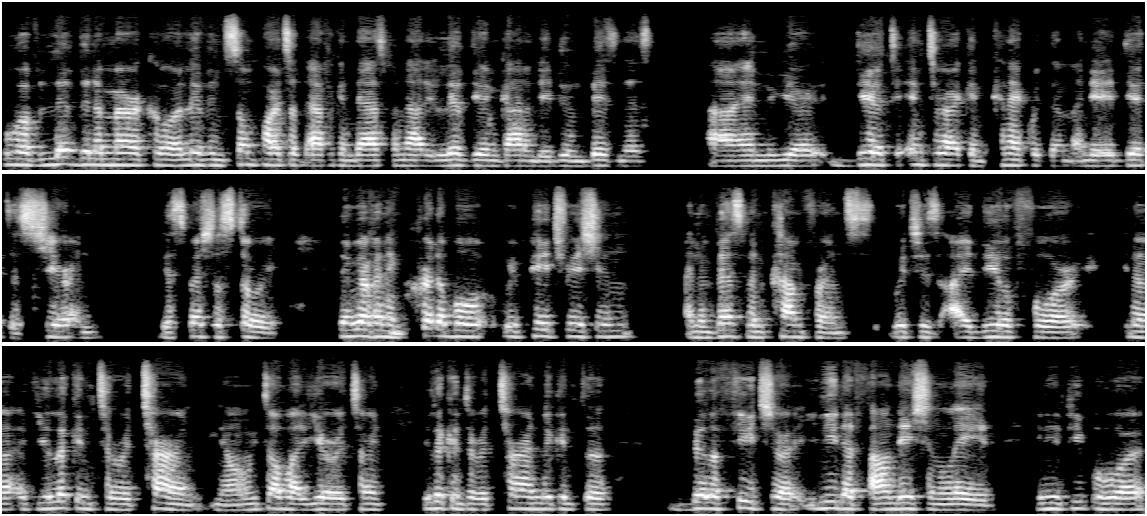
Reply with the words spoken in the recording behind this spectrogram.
who have lived in America or live in some parts of the African diaspora now. They live there in Ghana, they're doing business uh, and you're there to interact and connect with them, and they're there to share and their special story. Then we have an incredible repatriation and investment conference, which is ideal for you know if you're looking to return. You know, when we talk about your return, you're looking to return, looking to build a future. You need that foundation laid. You need people who are,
